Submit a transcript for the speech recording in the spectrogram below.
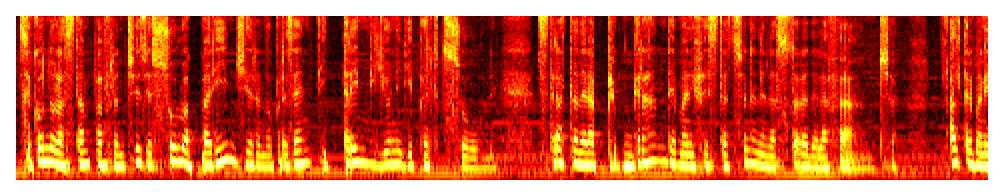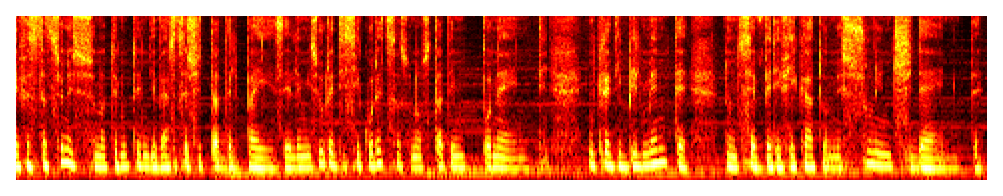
Secondo la stampa francese solo a Parigi erano presenti 3 milioni di persone. Si tratta della più grande manifestazione nella storia della Francia. Altre manifestazioni si sono tenute in diverse città del paese e le misure di sicurezza sono state imponenti. Incredibilmente non si è verificato nessun incidente.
